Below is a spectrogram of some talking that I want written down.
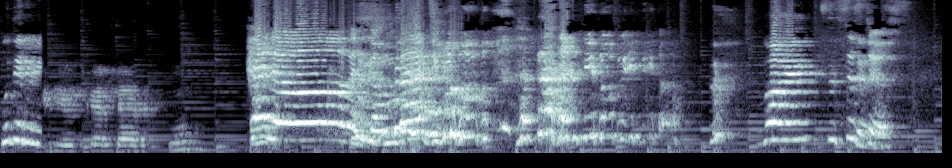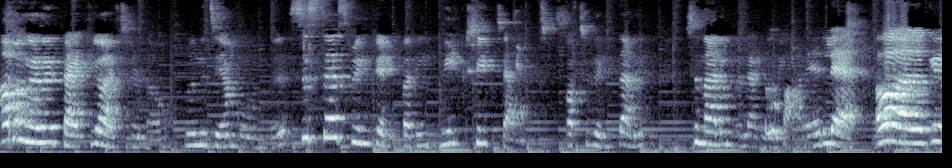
പുതിയൊരു ഹലോ വെൽക്കം ബാക്ക് സിസ്റ്റേഴ്സ് അപ്പൊ നിങ്ങൾ ടൈറ്റിൽ വായിച്ചിട്ടുണ്ടാവും. ഒന്ന് ചെയ്യാൻ പോകുന്നത് sisters win telepathy milkshake challenge കുറച്ച് വലുതാണ് എന്നാലും പറയല്ലേ? അപ്പൊ അതൊക്കെ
